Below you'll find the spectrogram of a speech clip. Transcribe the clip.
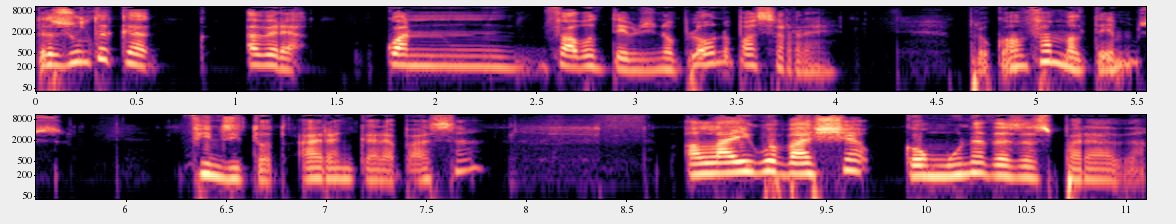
resulta que, a veure, quan fa bon temps i no plou no passa res, però quan fa mal temps, fins i tot ara encara passa, l'aigua baixa com una desesperada.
